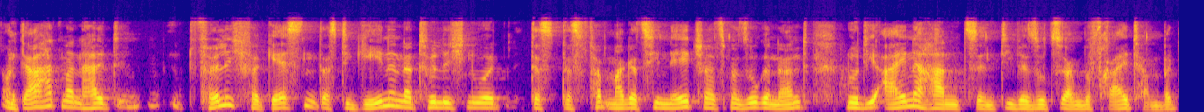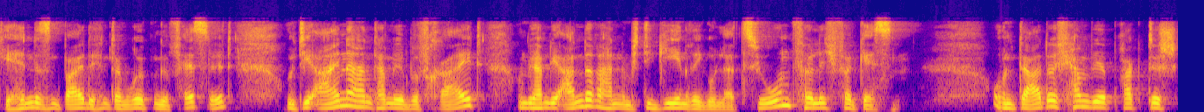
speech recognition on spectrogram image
Und da hat man halt völlig vergessen, dass die Gene natürlich nur, das, das Magazin Nature hat es mal so genannt, nur die eine Hand sind, die wir sozusagen befreit haben. Die Hände sind beide hinterm Rücken gefesselt und die eine Hand haben wir befreit und wir haben die andere Hand, nämlich die Genregulation, völlig vergessen. Und dadurch haben wir praktisch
